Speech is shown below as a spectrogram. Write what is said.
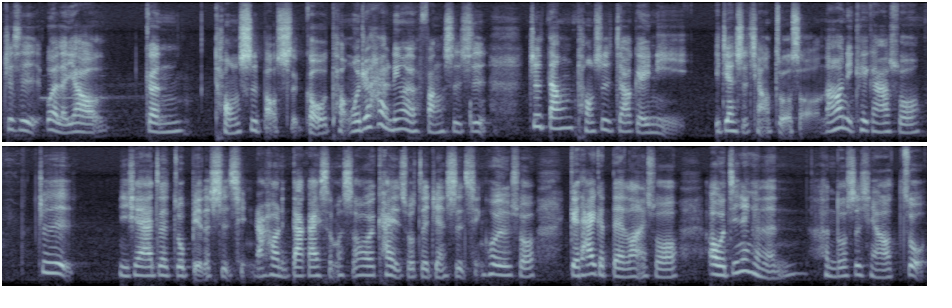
就是为了要跟同事保持沟通。我觉得还有另外一个方式是，就当同事交给你一件事情要做的时候，然后你可以跟他说，就是。你现在在做别的事情，然后你大概什么时候会开始做这件事情，或者说给他一个 deadline，说哦，我今天可能很多事情要做，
